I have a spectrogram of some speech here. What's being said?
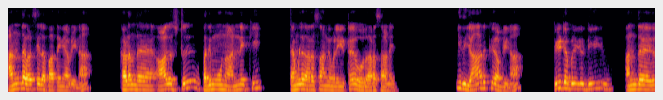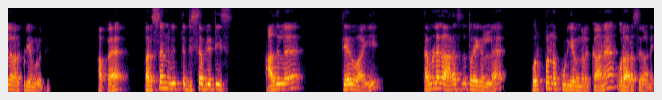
அந்த வரிசையில பார்த்தீங்க அப்படின்னா, கடந்த ஆகஸ்ட் 13 அன்னைக்கு தமிழக அரசாங்கம் வெளியிட்ட ஒரு அரசாணை. இது யாருக்கு அப்படின்னா, பிடபிள்யூடி அந்த இதில் வரக்கூடியவங்களுக்கு. அப்போ பர்சன் வித் டிசபிலிட்டிஸ் அதில் தேர்வாகி, தமிழக அரசு துறைகளில் ஒர்க் பண்ணக்கூடியவங்களுக்கான ஒரு அரசு ஆணை.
